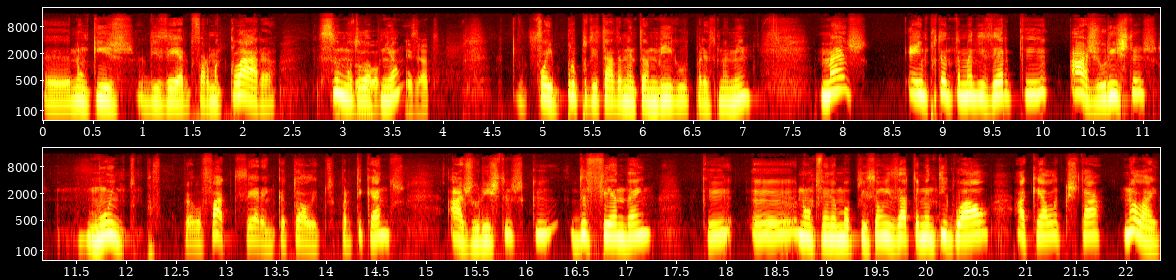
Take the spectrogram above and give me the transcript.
uh, não quis dizer de forma clara se mudou, mudou de opinião. Exato. Foi propositadamente ambíguo, parece-me a mim. Mas é importante também dizer que há juristas, muito pelo facto de serem católicos praticantes, há juristas que defendem que uh, não defendem uma posição exatamente igual àquela que está na lei.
